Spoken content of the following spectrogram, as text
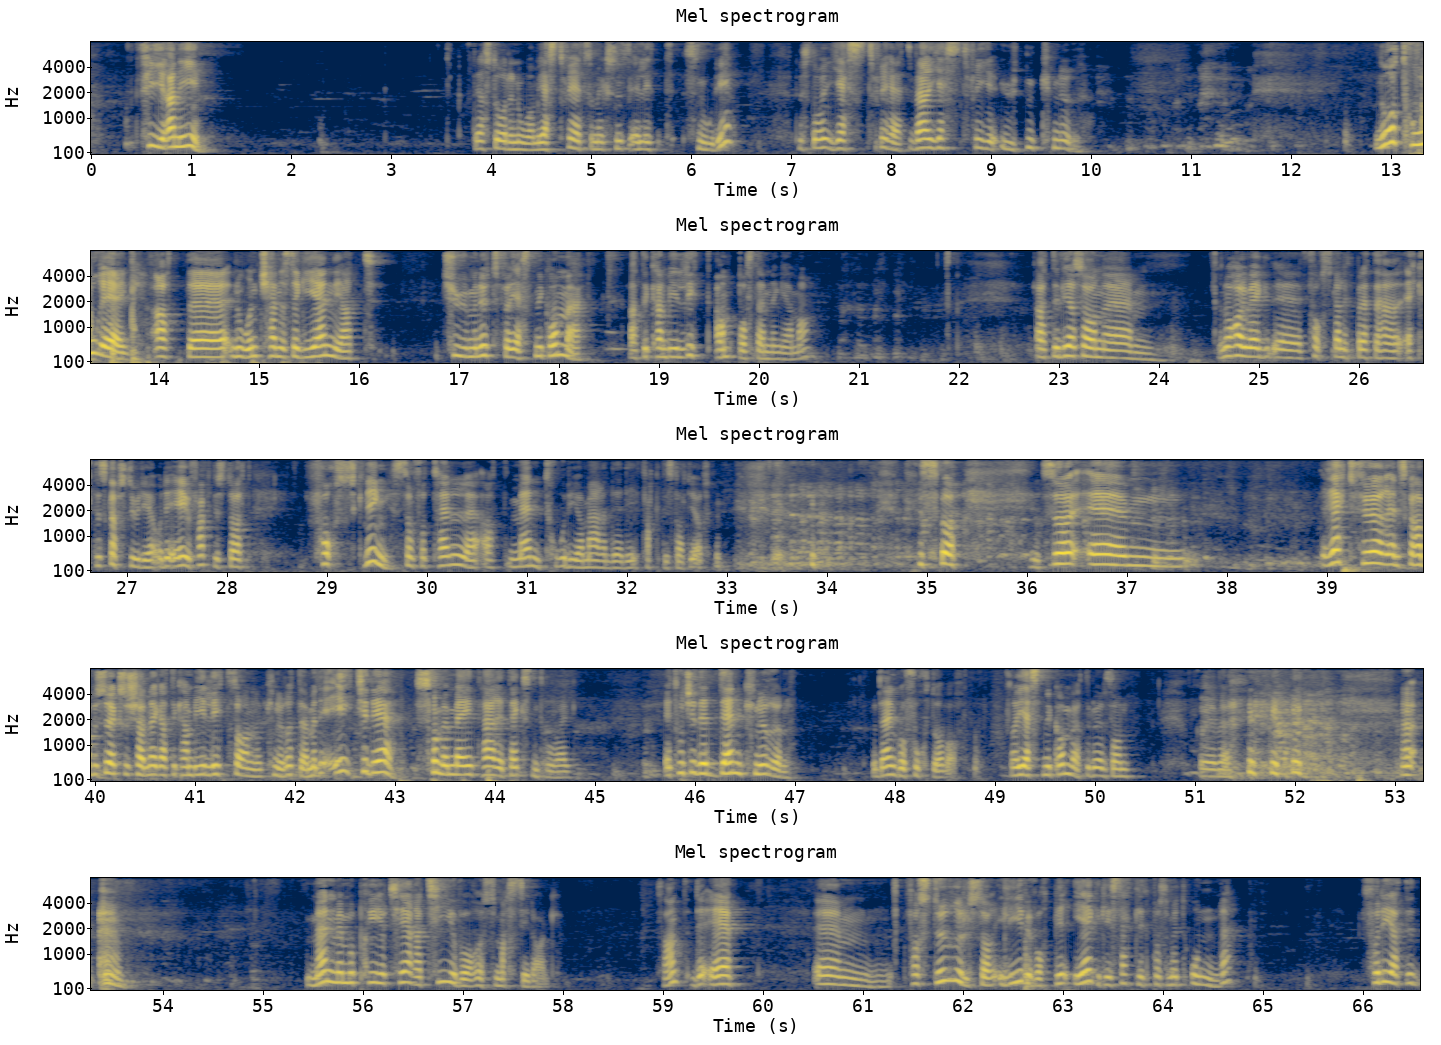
4,9. Der står det noe om gjestfrihet som jeg syns er litt snodig. Det står 'gjestfrihet'. Vær gjestfrie uten knurr. Nå tror jeg at eh, noen kjenner seg igjen i at 20 minutter før gjestene kommer, at det kan bli litt amperstemning hjemme. At det blir sånn eh, Nå har jo jeg eh, forska litt på dette her ekteskapsstudiet, og det er jo faktisk stolt forskning som forteller at menn tror de gjør mer enn det de faktisk stolt gjør. Så så um, Rett før en skal ha besøk, så skjønner jeg at det kan bli litt sånn knurrete. Men det er ikke det som er meint her i teksten, tror jeg. Jeg tror ikke det er den knurren. Og den går fort over. Når gjestene kommer, vet du, da er det sånn Men vi må prioritere tida vår masse i dag. Sant? Det er um, Forstyrrelser i livet vårt blir egentlig sett litt på som et onde. Fordi at det,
